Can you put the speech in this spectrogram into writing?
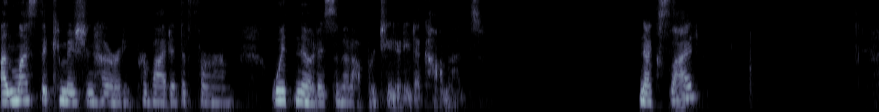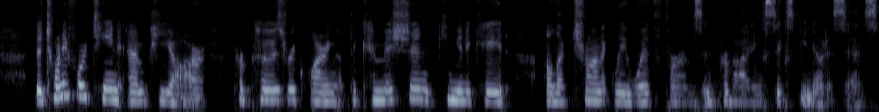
unless the commission had already provided the firm with notice and an opportunity to comment. Next slide. The 2014 NPR proposed requiring that the commission communicate electronically with firms in providing 6B notices.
